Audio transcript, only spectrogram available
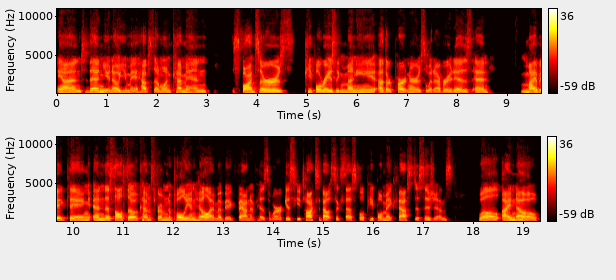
And then you know you may have someone come in sponsors people raising money other partners whatever it is and my big thing and this also comes from napoleon hill i'm a big fan of his work is he talks about successful people make fast decisions. Well i know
